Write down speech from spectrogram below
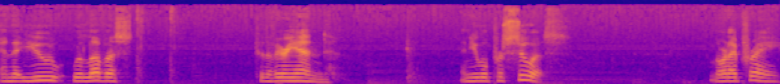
and that you will love us to the very end. And you will pursue us. Lord, I pray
